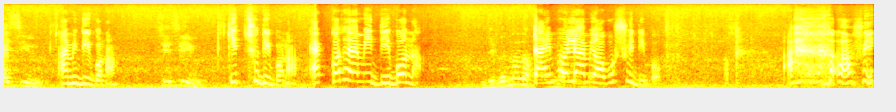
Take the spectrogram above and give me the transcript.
আইসিইউ আমি দিব না। সিসিইউ কিচ্ছু দিব না। এক কথায় আমি দিব না। দিবেন না না টাইম হলে আমি অবশ্যই দিব। আমি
